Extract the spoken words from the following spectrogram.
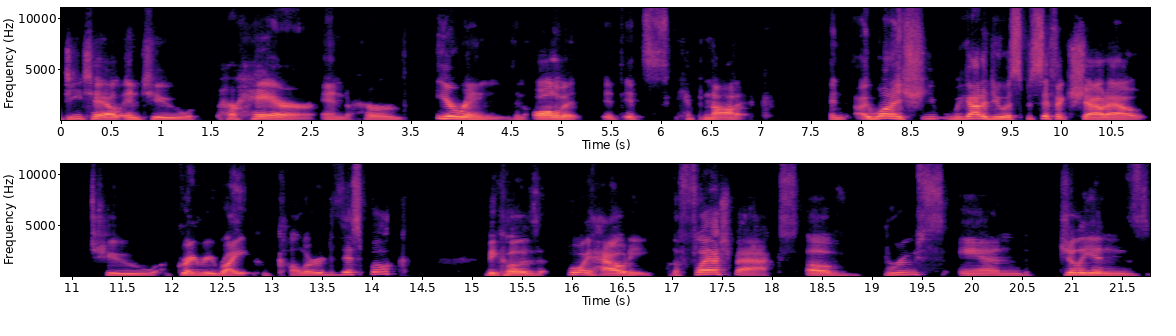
detail into her hair and her earrings and all of it. It it's hypnotic. And I want to, sh- we got to do a specific shout out to Gregory Wright, who colored this book, because boy, howdy, the flashbacks of Bruce and jillian's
